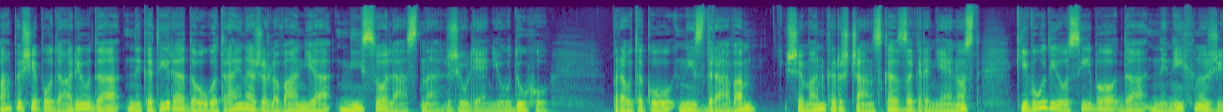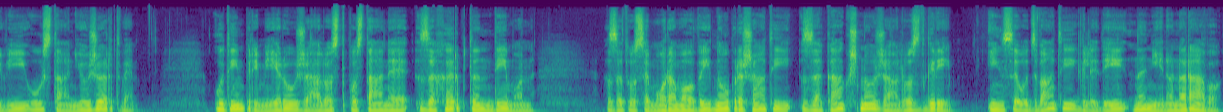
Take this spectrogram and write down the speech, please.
Papež je povdaril, da nekatera dolgotrajna žalovanja niso lastna življenju v duhu. Prav tako ni zdrava, še manj krščanska zagrenjenost, ki vodi osebo, da nenehno živi v stanju žrtve. V tem primeru žalost postane zahrbten demon. Zato se moramo vedno vprašati, za kakšno žalost gre in se odzvati glede na njeno naravo.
